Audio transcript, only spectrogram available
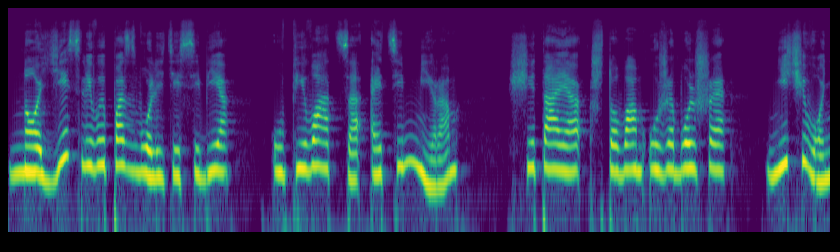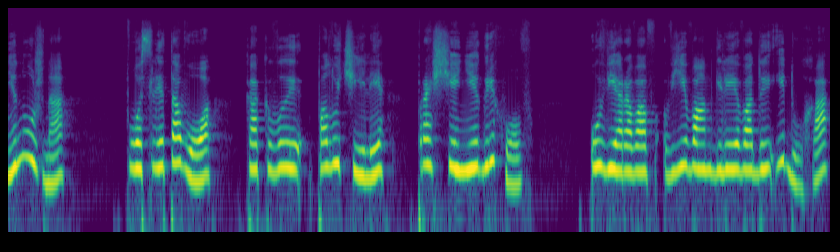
Но если вы позволите себе упиваться этим миром, считая, что вам уже больше ничего не нужно, после того, как вы получили прощение грехов, уверовав в Евангелие воды и духа,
